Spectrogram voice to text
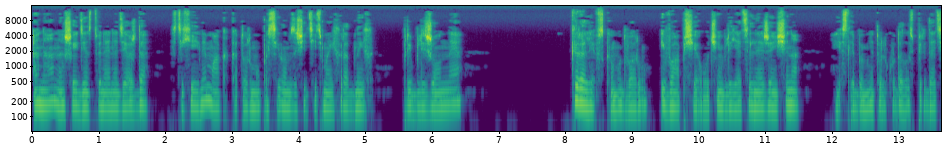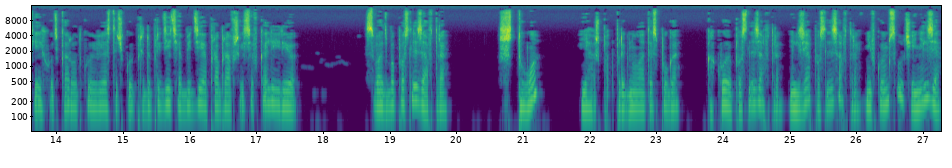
Она — наша единственная надежда. Стихийный маг, которому по силам защитить моих родных. Приближенная — королевскому двору и вообще очень влиятельная женщина. Если бы мне только удалось передать ей хоть короткую весточку и предупредить о беде, пробравшейся в Калирию. Свадьба послезавтра. Что? Я аж подпрыгнула от испуга. Какое послезавтра? Нельзя послезавтра. Ни в коем случае нельзя.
